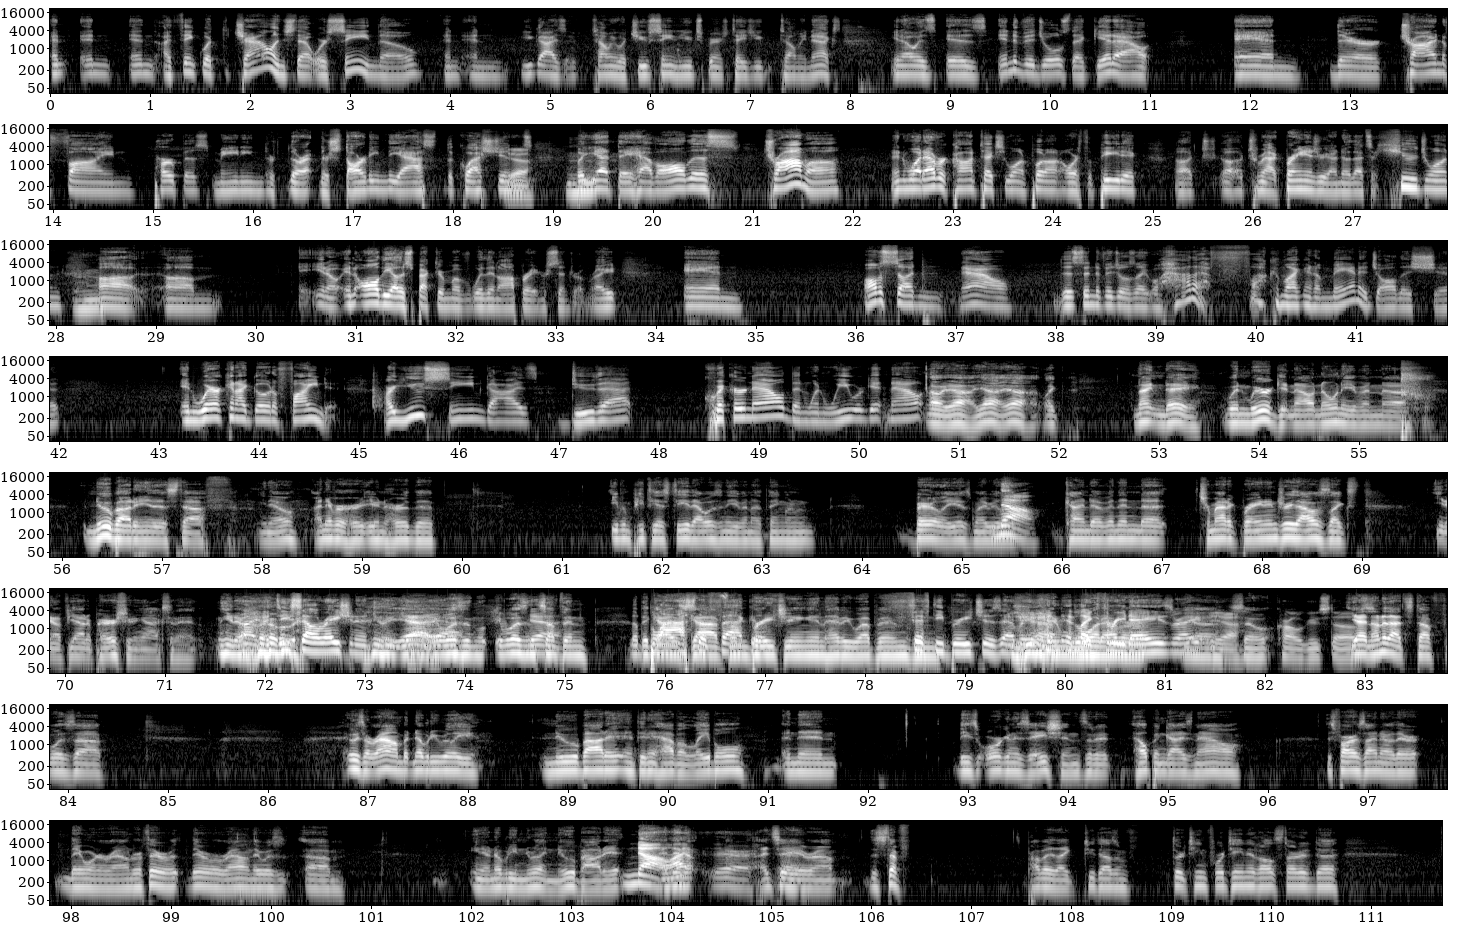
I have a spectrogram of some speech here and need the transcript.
and and and I think what the challenge that we're seeing though, and and you guys uh, tell me what you've seen, you experienced, Tej, you tell me next, you know, is is individuals that get out and they're trying to find purpose, meaning they're they're they're starting to ask the questions, Yeah. But Mhm. yet they have all this trauma in whatever context you want to put on orthopedic, uh, tr- uh, traumatic brain injury. I know that's a huge one. Mhm. Uh, um, you know, in all the other spectrum of within operator syndrome, right? And all of a sudden now, this individual is like, well, how the fuck am I going to manage all this shit? And where can I go to find it? Are you seeing guys do that quicker now than when we were getting out? Oh yeah, yeah, yeah. Like night and day. When we were getting out, no one even uh, knew about any of this stuff. You know, I never heard even heard the even PTSD. That wasn't even a thing when barely is maybe like, No. kind of. And then the traumatic brain injury. That was like, you know, if you had a parachuting accident, you know, Right, a deceleration injury. Yeah, it yeah. wasn't. It wasn't Yeah. something the, the guys blast got from effect of breaching and heavy weapons. 50 and, breaches every Yeah. in, in like whatever. three days, right? Yeah. Yeah. So Carl Gustav. yeah, none of that stuff was. uh It was around, but nobody really knew about it, and it didn't have a label. And then these organizations that are helping guys now, as far as I know, they're they weren't around, or if they were they were around, there was. um you know, nobody really knew about it. No, I, uh, there, I'd say yeah. around this stuff, probably like 2013, 14, it all started to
